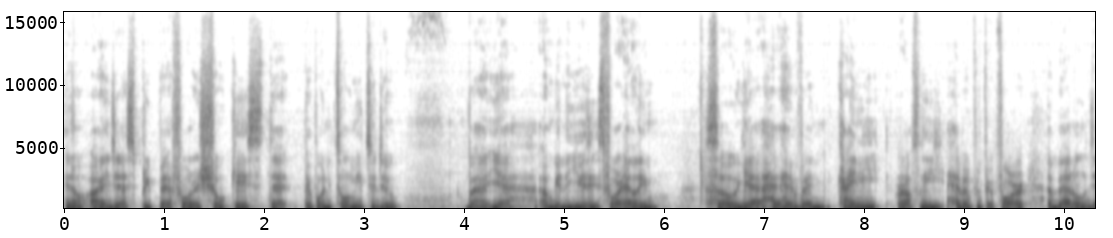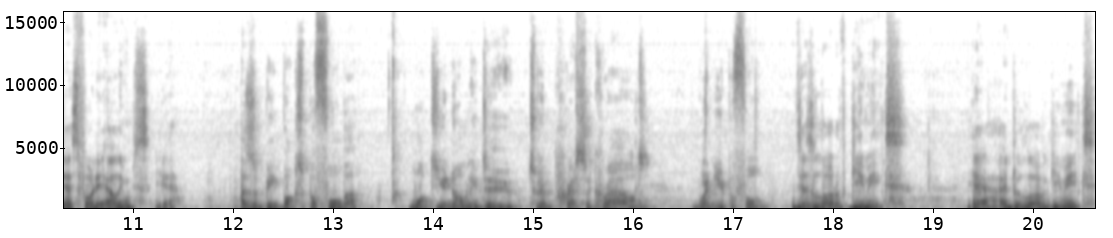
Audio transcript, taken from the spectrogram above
you know I just prepared for a showcase that Peponi told me to do but yeah I'm gonna use it for Elim so yeah I haven't kindly roughly haven't prepared for a battle just for the Elims yeah As a beatbox performer, what do you normally do to impress a crowd when you perform? just a lot of gimmicks. Yeah, I do a lot of gimmicks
